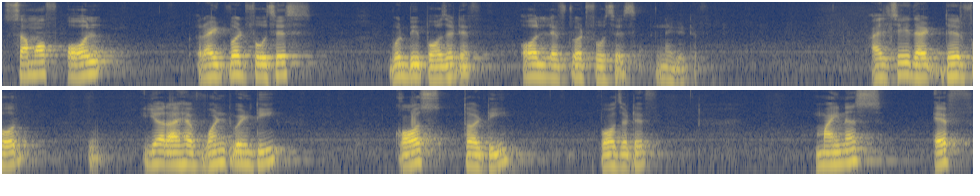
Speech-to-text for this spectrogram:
sum of all rightward forces would be positive all leftward forces negative. I'll say that therefore here I have 120 cos 30 positive minus f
